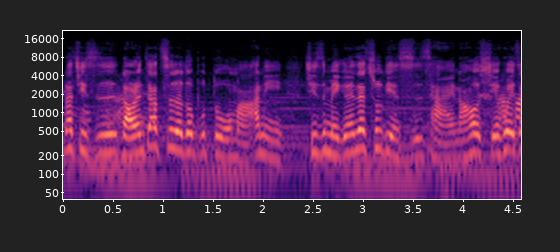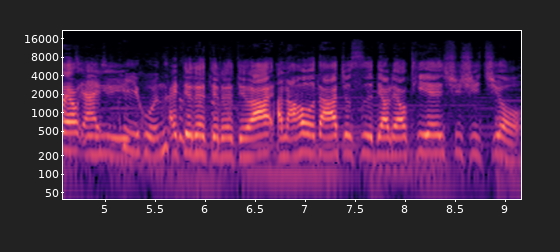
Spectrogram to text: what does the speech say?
那其实老人家吃的都不多嘛，啊，你其实每个人再出点食材，然后协会再用英语，哎，对对对对对 啊，然后大家就是聊聊天、叙叙旧，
